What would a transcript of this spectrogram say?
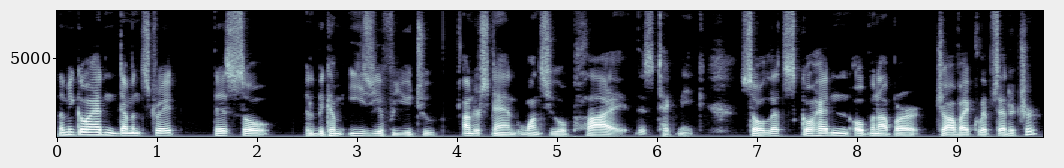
let me go ahead and demonstrate this so it'll become easier for you to understand once you apply this technique. So let's go ahead and open up our Java Eclipse editor.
